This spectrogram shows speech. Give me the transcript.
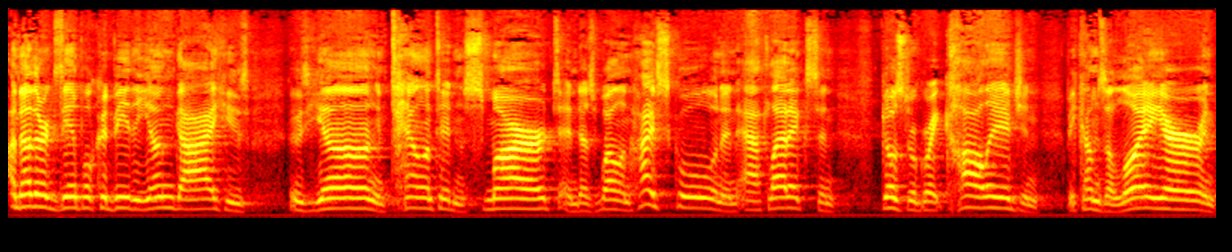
Another example could be the young guy who's, who's young and talented and smart and does well in high school and in athletics and goes to a great college and becomes a lawyer. And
